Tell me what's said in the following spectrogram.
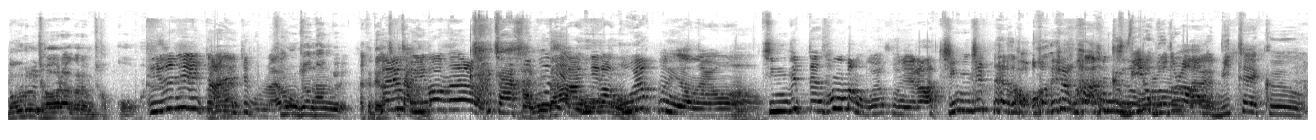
노를 저으라 그러면 적고 이순신일지 아닐지 몰라요. 생존 확률이 아, 그 내가 그리고 찾아간다. 이거는 찾아간다고. 성분이 아니라 노역군이잖아요. 어. 징집된 선박 노역군이라 징집돼서 어디로 가는지 그 위로 못 올라가면 밑에 그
